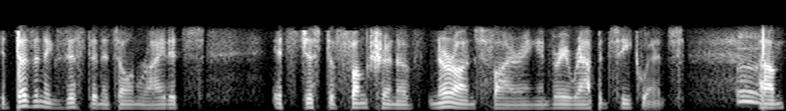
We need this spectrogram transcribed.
it doesn't exist in its own right. It's it's just a function of neurons firing in very rapid sequence. Mm. Um,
